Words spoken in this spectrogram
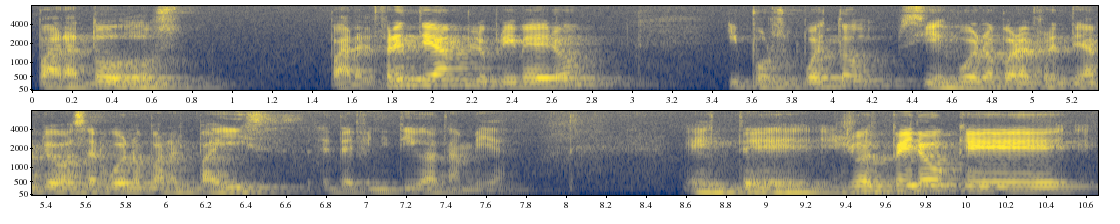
para todos, para el Frente Amplio primero, y por supuesto, si es bueno para el Frente Amplio, va a ser bueno para el país, en definitiva también. Este, yo espero que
